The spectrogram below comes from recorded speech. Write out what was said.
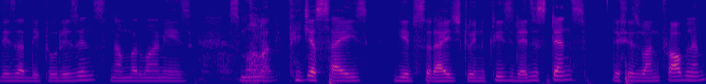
these are the two reasons number one is smaller feature size gives rise to increased resistance this is one problem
